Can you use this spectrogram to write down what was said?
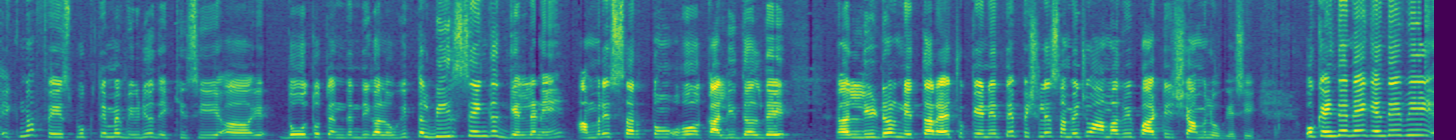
ਇੱਕ ਨਾ ਫੇਸਬੁੱਕ ਤੇ ਮੈਂ ਵੀਡੀਓ ਦੇਖੀ ਸੀ ਦੋ ਤੋਂ ਤਿੰਨ ਦਿਨ ਦੀ ਗੱਲ ਹੋ ਗਈ। ਤਲਬੀਰ ਸਿੰਘ ਗਿੱਲ ਨੇ ਅੰਮ੍ਰਿਤਸਰ ਤੋਂ ਉਹ ਅਕਾਲੀ ਦਲ ਦੇ ਲੀਡਰ ਨੇਤਾ ਰਹਿ ਚੁੱਕੇ ਨੇ ਤੇ ਪਿਛਲੇ ਸਮੇਂ 'ਚ ਆਮ ਆਦਮੀ ਪਾਰਟੀ 'ਚ ਸ਼ਾਮਿਲ ਹੋ ਗਏ ਸੀ। ਉਹ ਕਹਿੰਦੇ ਨੇ, ਕਹਿੰਦੇ ਵੀ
